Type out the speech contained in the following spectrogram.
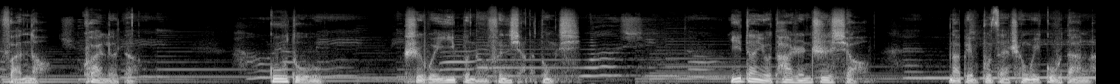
烦恼、快乐等，孤独是唯一不能分享的东西。一旦有他人知晓，那便不再成为孤单了。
